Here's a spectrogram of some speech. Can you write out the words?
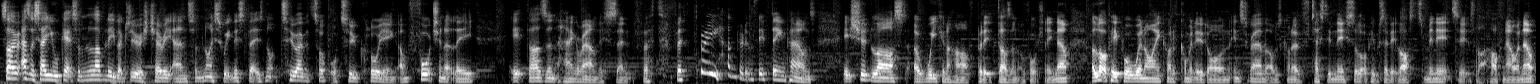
So as I say, you'll get some lovely luxurious cherry and some nice sweetness that is not too over the top or too cloying. Unfortunately, it doesn't hang around this scent for, for 315 pounds. It should last a week and a half, but it doesn't, unfortunately. Now, a lot of people, when I kind of commented on Instagram that I was kind of testing this, a lot of people said it lasts minutes, it's like half an hour. Now,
